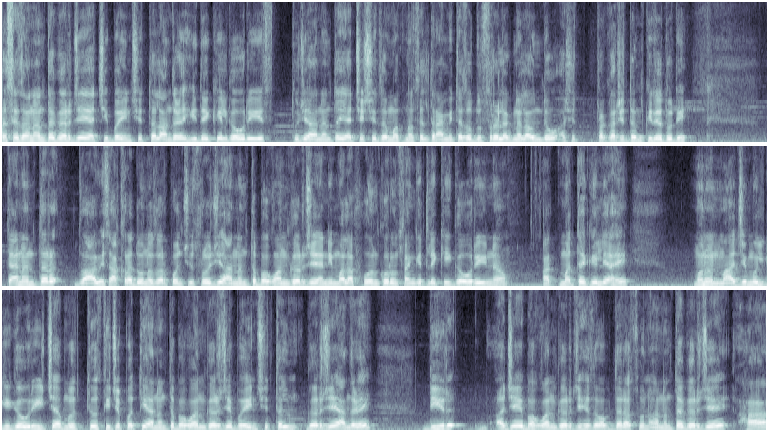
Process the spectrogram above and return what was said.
तसेच अनंत गर्जे याची बहीण शीतल आंधळे ही देखील गौरी तुझ्या अनंत याच्याशी जमत नसेल तर आम्ही त्याचं दुसरं लग्न लावून देऊ अशी प्रकारची धमकी देत होती. त्यानंतर बावीस अकरा दोन हजार पंचवीस रोजी अनंत भगवान गर्जे यांनी मला फोन करून सांगितले की गौरीनं आत्महत्या केली आहे. म्हणून माझी मुलगी गौरी हिच्या मृत्यूस तिचे पती अनंत भगवान गर्जे बहीण शीतल गर्जे आंधळे धीर अजय भगवान गर्जे हे जबाबदार असून अनंत गर्जे हा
